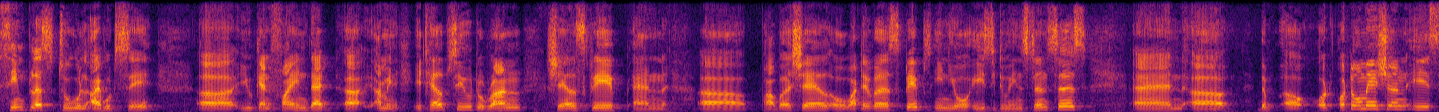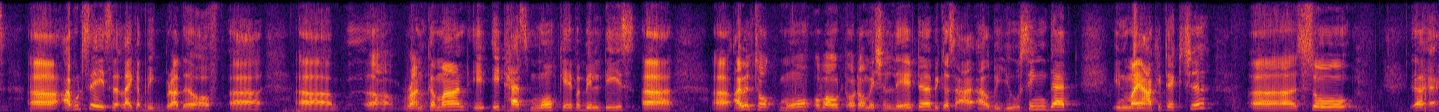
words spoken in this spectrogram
simplest tool, I would say. Uh, you can find that, uh, I mean, it helps you to run shell script and uh, PowerShell or whatever scripts in your EC2 instances. And uh, the uh, automation is, uh, I would say it's like a big brother of run command. It, it, has more capabilities. I will talk more about automation later because I, will be using that in my architecture. Uh, so uh,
